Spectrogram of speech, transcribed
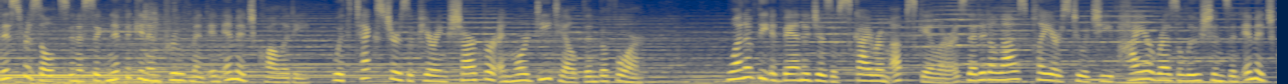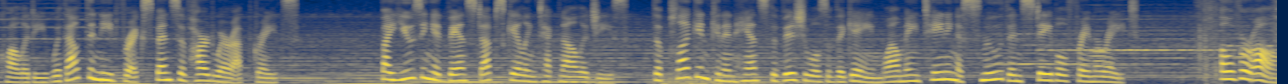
This results in a significant improvement in image quality, with textures appearing sharper and more detailed than before. One of the advantages of Skyrim Upscaler is that it allows players to achieve higher resolutions and image quality without the need for expensive hardware upgrades. By using advanced upscaling technologies, the plugin can enhance the visuals of the game while maintaining a smooth and stable frame rate. Overall,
